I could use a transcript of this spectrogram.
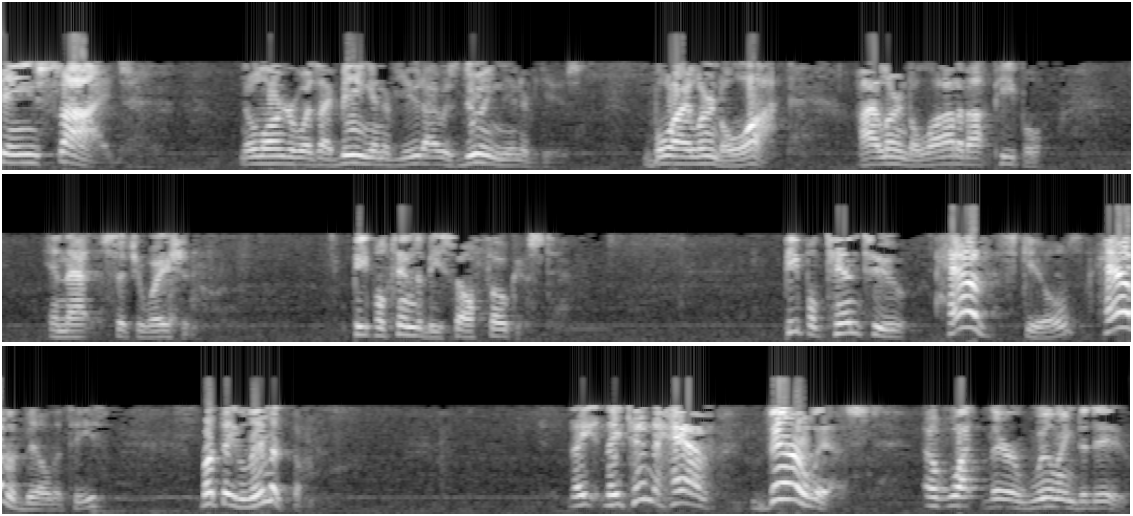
changed sides. No longer was I being interviewed, I was doing the interviews. Boy, I learned a lot. I learned a lot about people in that situation. People tend to be self focused. People tend to have skills, have abilities, but they limit them. They, they tend to have their list of what they're willing to do.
